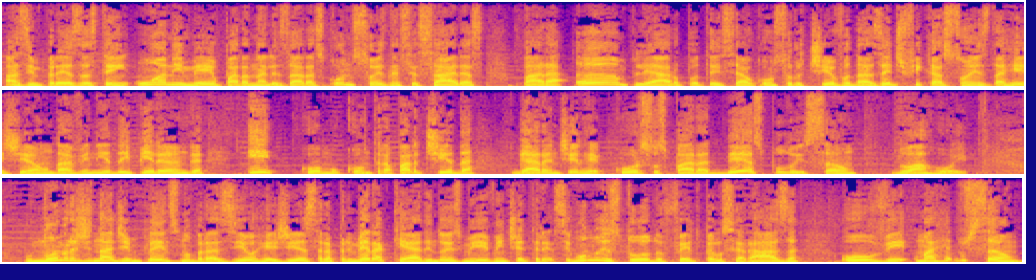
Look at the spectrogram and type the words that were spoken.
As empresas têm um ano e meio para analisar as condições necessárias para ampliar o potencial construtivo das edificações da região da Avenida Ipiranga e, como contrapartida, garantir recursos para a despoluição do arroio. O número de inadimplentes no Brasil registra a primeira queda em 2023. Segundo um estudo feito pelo Serasa, houve uma redução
